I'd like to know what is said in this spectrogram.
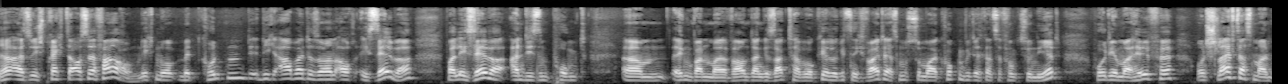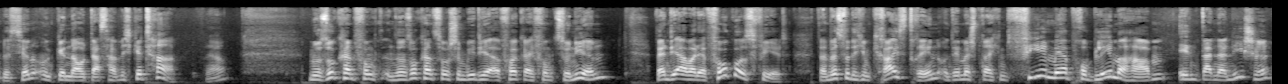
Ja, also ich spreche da aus Erfahrung, nicht nur mit Kunden, die ich arbeite, sondern auch ich selber, weil ich selber an diesem Punkt ähm, irgendwann mal war und dann gesagt habe, okay, so geht's nicht weiter, jetzt musst du mal gucken, wie das Ganze funktioniert, hol dir mal Hilfe und schleif das mal ein bisschen und genau das habe ich getan. Ja. Nur so kann, nur so kann Social Media erfolgreich funktionieren. Wenn dir aber der Fokus fehlt, dann wirst du dich im Kreis drehen und dementsprechend viel mehr Probleme haben, in deiner Nische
